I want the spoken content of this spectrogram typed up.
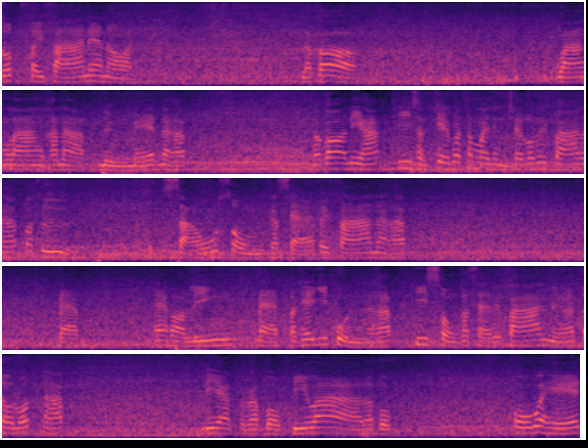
รถไฟฟ้าแน่นอน แล้วก็วางรางขนาด 1 เมตรนะครับ แล้วก็นี่ฮะที่สังเกตว่าทำไมถึงใช้รถไฟฟ้านะครับ ก็คือเสาส่งกระแสไฟฟ้านะครับ แบบ Airport Link แบบประเทศญี่ปุ่นนะครับ ที่ส่งกระแสไฟฟ้าเหนือตัวรถนะครับ เรียกระบบนี้ว่าระบบ Overhead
